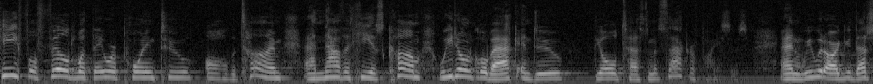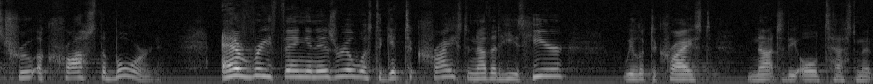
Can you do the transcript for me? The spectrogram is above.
He fulfilled what they were pointing to all the time. And now that He has come, we don't go back and do the Old Testament sacrifices. And we would argue that's true across the board. Everything in Israel was to get to Christ, and now that He's here, we look to Christ, not to the Old Testament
